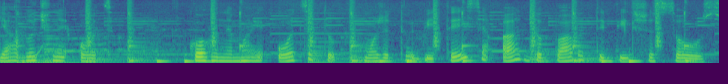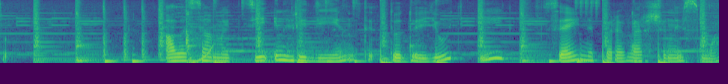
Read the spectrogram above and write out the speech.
яблучний оцет. Кого немає оцету, можете обійтися, а додати більше соусу. Але саме ці інгредієнти додають і цей неперевершений смак.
